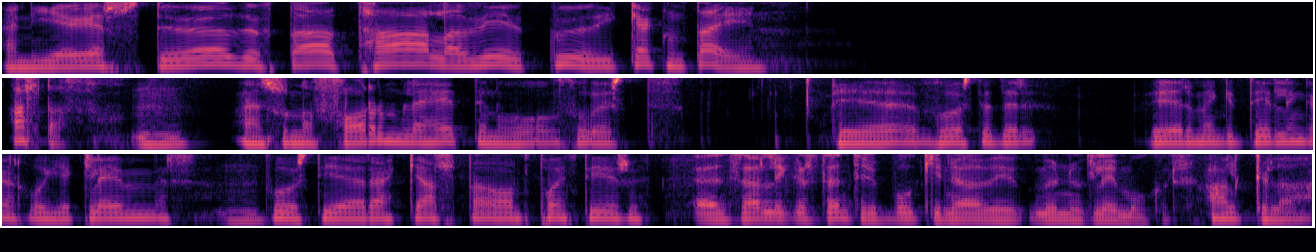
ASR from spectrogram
En ég er stöðugt að tala við Guð í gegnum dægin alltaf. Mhm. mm en svona formleg heitin og þú veist við, þú veist þetta er við erum engin dýrlingar og ég gleymi mér. Mm -hmm. þú veist ég er ekki alltaf on point í þessu. En það er líka stendur í bókinu að við munum gleyma okkur. Algjörlega,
